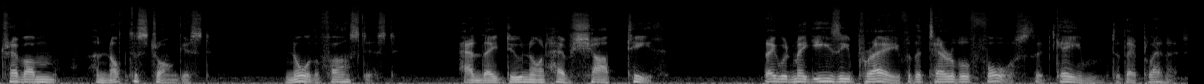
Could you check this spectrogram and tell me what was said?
Trebhum are not the strongest, nor the fastest, and they do not have sharp teeth. They would make easy prey for the terrible force that came to their planet.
